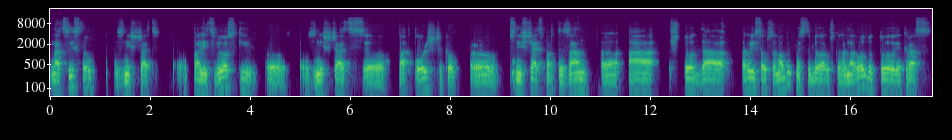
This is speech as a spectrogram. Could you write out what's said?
нацыстаў знішчаць паліць вёскі знішчаць падпольшчыкаў знішчаць партызан а что да рысаў самабытнасці беларускага народу то якраз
